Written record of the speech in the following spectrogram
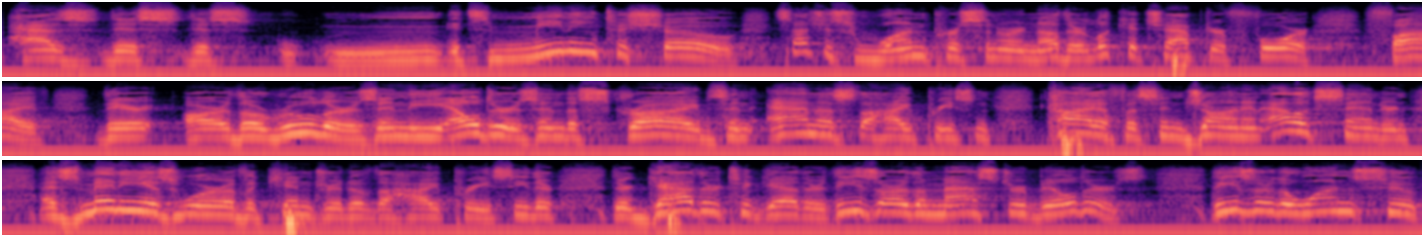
has this, this, it's meaning to show. It's not just one person or another. Look at chapter 4, 5. There are the rulers and the elders and the scribes and Annas the high priest and Caiaphas and John and Alexander and as many as were of a kindred of the high priest. See, they're, they're gathered together. These are the master builders. These are the ones who,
